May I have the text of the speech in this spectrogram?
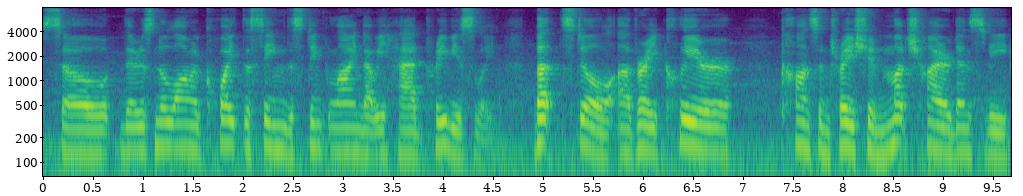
So there's no longer quite the same distinct line that we had previously, but still a very clear concentration, much higher density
